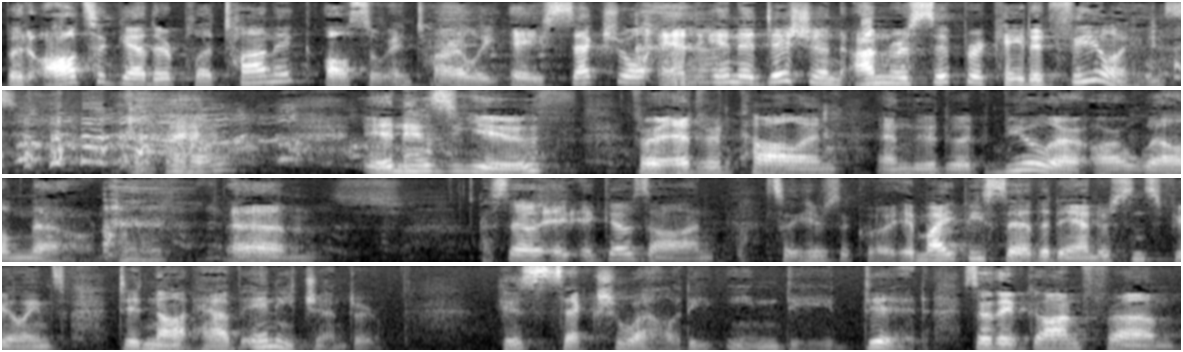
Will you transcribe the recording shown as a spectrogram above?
but altogether platonic, also entirely asexual, and in addition, unreciprocated feelings in his youth for Edward Collin and Ludwig Mueller are well known. Um, so it, it goes on. So here's a quote It might be said that Andersen's feelings did not have any gender his sexuality indeed did. So they've gone from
